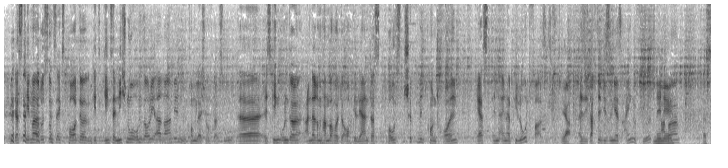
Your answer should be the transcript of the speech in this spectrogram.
das Thema Rüstungsexporte ging es ja nicht nur um Saudi-Arabien, wir kommen gleich noch dazu. Äh, es ging unter anderem, haben wir heute auch gelernt, dass Post-Shipment-Kontrollen erst in einer Pilotphase sind. Ja. Also ich dachte, die sind jetzt eingeführt, Nee, nee. Das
